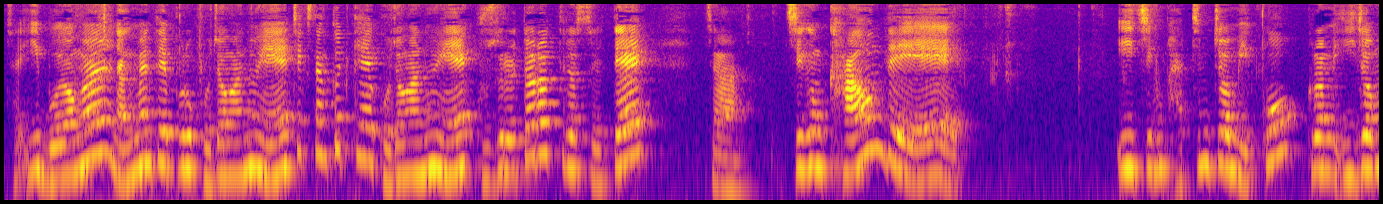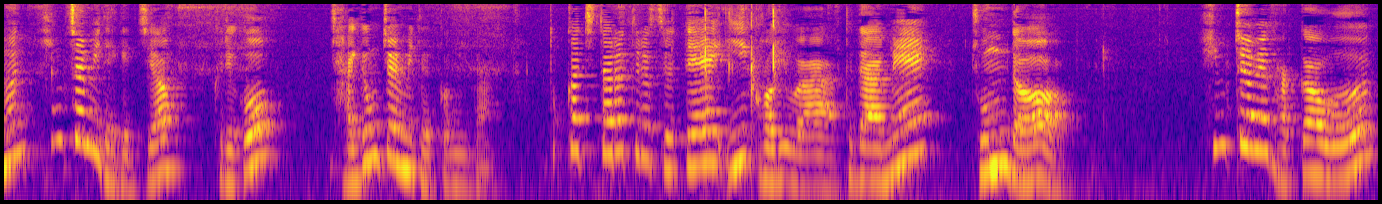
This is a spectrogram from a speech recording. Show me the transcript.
자, 이 모형을 양면 테이프로 고정한 후에 책상 끝에 고정한 후에 구슬을 떨어뜨렸을 때 자, 지금 가운데에 이 지금 받침점이 있고 그러면 이 점은 힘점이 되겠죠. 그리고 작용점이 될 겁니다. 똑같이 떨어뜨렸을 때 이 거리와 그 다음에 좀 더 힘점에 가까운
